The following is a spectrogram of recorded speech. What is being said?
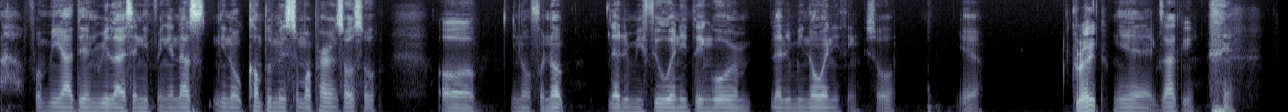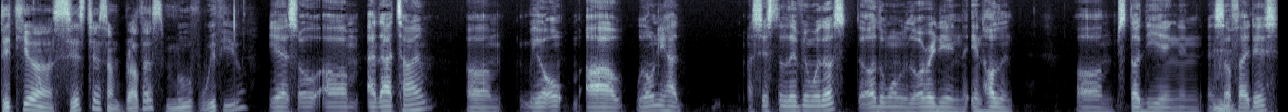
ah, for me, I didn't realize anything, and that's you know compliments to my parents also, uh, you know, for not letting me feel anything or letting me know anything. So, yeah. Great. Yeah, exactly. Did your sisters and brothers move with you? Yeah. So um, at that time, um, we o- uh we only had a sister living with us. The other one was already in in Holland, um, studying and, and mm. stuff like this.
